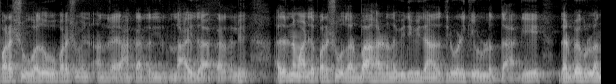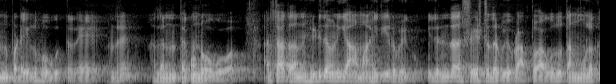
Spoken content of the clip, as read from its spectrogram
ಪರಶು ಅದು ಪರಶುವಿನ ಅಂದರೆ ಆಕಾರದಲ್ಲಿ ಒಂದು ಆಯುಧ ಆಕಾರದಲ್ಲಿ. ಅದರಿಂದ ಮಾಡಿದ ಪರಶು ದರ್ಭಾಹರಣದ ವಿಧಿವಿಧಾನದ ತಿಳುವಳಿಕೆಯುಳ್ಳದ್ದಾಗಿ ದರ್ಬೆ ಹುಲ್ಲನ್ನು ಪಡೆಯಲು ಹೋಗುತ್ತದೆ. ಅಂದರೆ ಅದನ್ನು ತಗೊಂಡು ಹೋಗುವ. ಅರ್ಥಾತ್ ಅದನ್ನು ಹಿಡಿದವನಿಗೆ ಆ ಮಾಹಿತಿ ಇರಬೇಕು. ಇದರಿಂದ ಶ್ರೇಷ್ಠ ದರ್ಭೆಯು ಪ್ರಾಪ್ತವಾಗುವುದು. ತನ್ಮೂಲಕ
